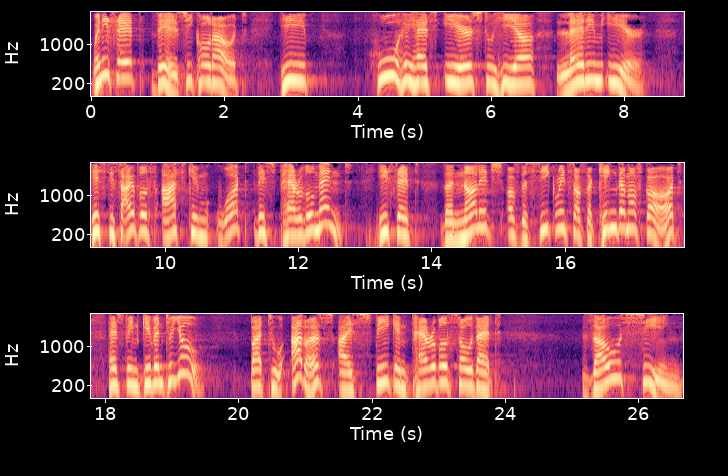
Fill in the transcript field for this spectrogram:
When he said this, he called out, he who he has ears to hear, let him hear his disciples asked him what this parable meant. He said, the knowledge of the secrets of the kingdom of God has been given to you. But to others I speak in parables so that though seeing,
